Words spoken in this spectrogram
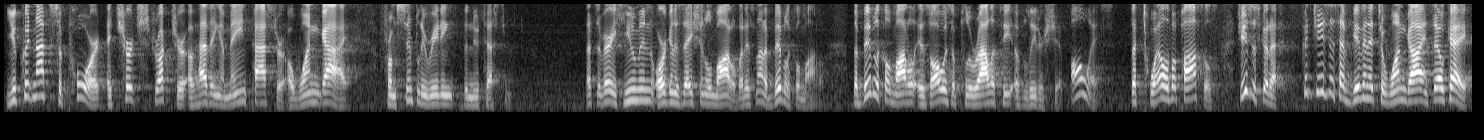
You could not support a church structure of having a main pastor, a one guy, from simply reading the New Testament. That's a very human organizational model, but it's not a biblical model. The biblical model is always a plurality of leadership, always. The 12 apostles. Jesus could have, could Jesus have given it to one guy and say, okay,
